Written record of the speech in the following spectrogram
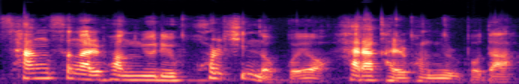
상승할 확률이 훨씬 높고요. 하락할 확률보다.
